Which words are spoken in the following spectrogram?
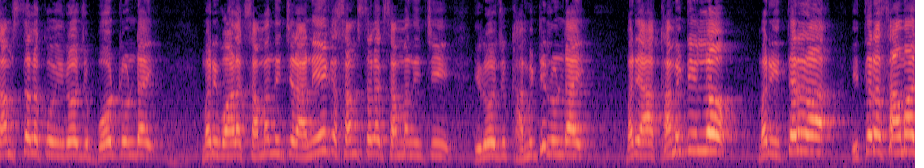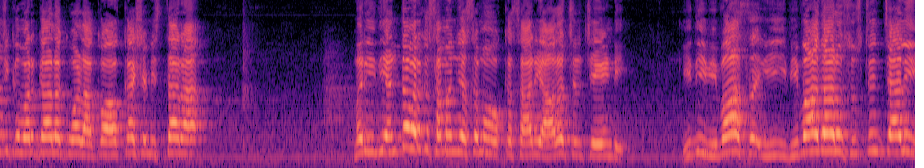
సంస్థలకు ఈరోజు బోర్డులు ఉన్నాయి మరి వాళ్ళకు సంబంధించిన అనేక సంస్థలకు సంబంధించి ఈరోజు కమిటీలు ఉన్నాయి మరి ఆ కమిటీల్లో మరి ఇతర ఇతర సామాజిక వర్గాలకు వాళ్ళకు అవకాశం ఇస్తారా? మరి ఇది ఎంతవరకు సమంజసమో ఒక్కసారి ఆలోచన చేయండి. ఇది వివాస ఈ వివాదాలు సృష్టించాలి.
